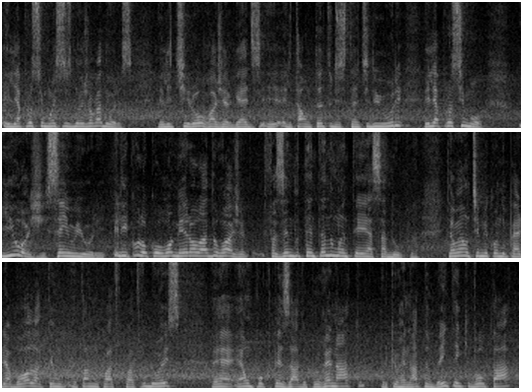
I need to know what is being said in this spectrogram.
Ele aproximou esses dois jogadores. Ele tirou o Roger Guedes, ele está um tanto distante do Yuri, ele aproximou. E hoje, sem o Yuri, ele colocou o Romero ao lado do Roger, fazendo, tentando manter essa dupla. Então é um time quando perde a bola, está num 4-4-2, é, é um pouco pesado para o Renato, porque o Renato também tem que voltar.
